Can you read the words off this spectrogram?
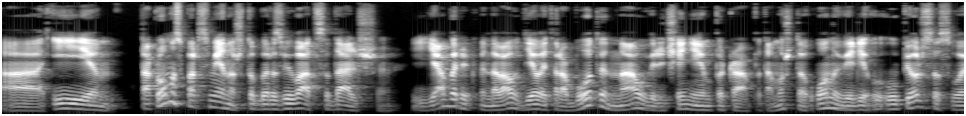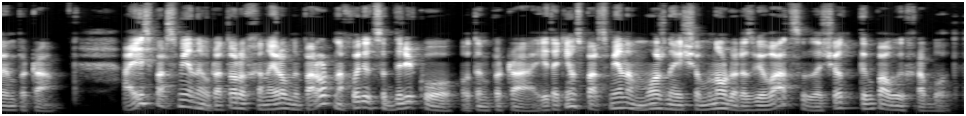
А, и такому спортсмену, чтобы развиваться дальше, я бы рекомендовал делать работы на увеличение МПК, потому что он увели, уперся в свой МПК. А есть спортсмены, у которых анаэробный порог находится далеко от МПК, и таким спортсменам можно еще много развиваться за счет темповых работ.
